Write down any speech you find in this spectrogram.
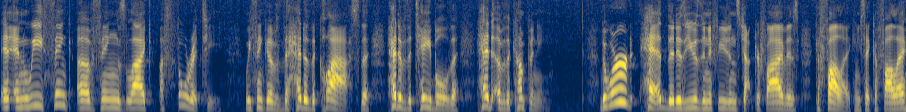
and, and we think of things like authority. We think of the head of the class, the head of the table, the head of the company. The word head that is used in Ephesians chapter 5 is kephale. Can you say kephale?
